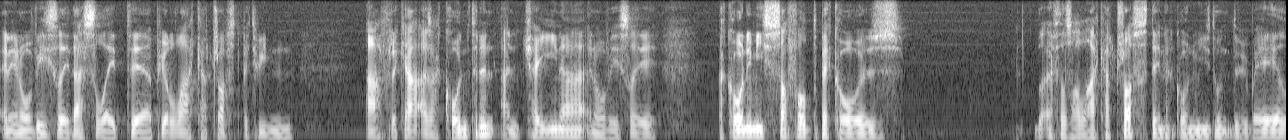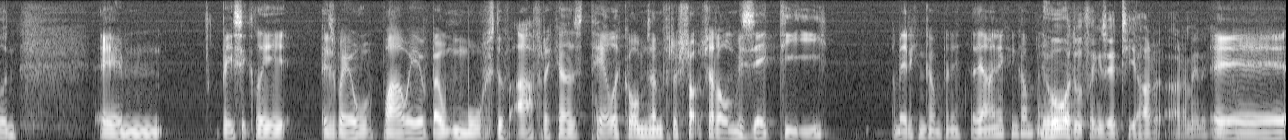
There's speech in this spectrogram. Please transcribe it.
And then obviously this led to a pure lack of trust between Africa as a continent and China, and obviously economies suffered because if there's a lack of trust, then economies don't do well, and um, basically as well, Huawei have built most of Africa's telecoms infrastructure along with ZTE, American company. Are they American company? no, I don't think ZTE are American. Uh,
